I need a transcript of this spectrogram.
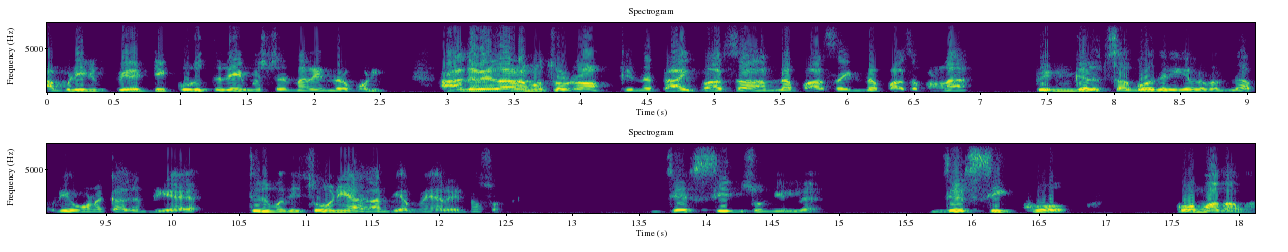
அப்படின்னு பேட்டி கொடுத்ததே மிஸ்டர் நரேந்திர மோடி. ஆகவேதான் நம்ம சொல்றோம் இந்த தாய் பாசம் அந்த பாசம் இந்த பாசம் எல்லாம் பெண்கள் சகோதரிகள் வந்து அப்படியே உனக்காகன்றிய திருமதி சோனியா காந்தி அம்மையார் என்ன சொன்ன ஜெர்சின்னு சொன்னில்ல ஜெர்சி கோ கோமாதாவா?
